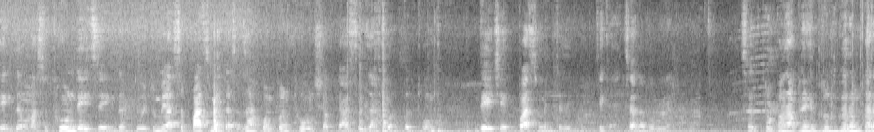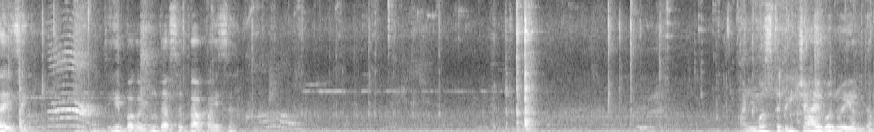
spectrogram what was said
एकदम असं ठेवून द्यायचं एकदम. तुम्ही तुम्ही असं पाच मिनिट असं झाकून पण ठेवू शकता असं झाकून पण ठेवून द्यायचे पाच मिनिटं एकदम. ठीक आहे? चला बघूया. चल तो पण आपल्याला हे दूध गरम करायचे हे बघा दूध असं कापायचं. आणि मस्तपैकी चाय बनवूया एकदम.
